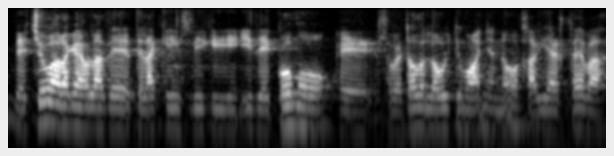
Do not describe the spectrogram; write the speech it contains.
De hecho, ahora que hablas de, la Kings League y, de cómo, eh, sobre todo en los últimos años, ¿no? Javier Tebas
